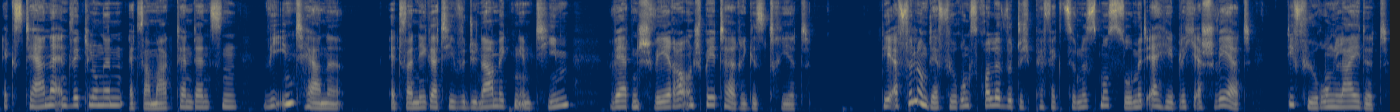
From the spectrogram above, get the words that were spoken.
Externe Entwicklungen, etwa Markttendenzen, wie interne etwa negative Dynamiken im Team, werden schwerer und später registriert. Die Erfüllung der Führungsrolle wird durch Perfektionismus somit erheblich erschwert, die Führung leidet.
